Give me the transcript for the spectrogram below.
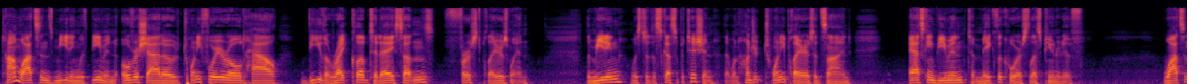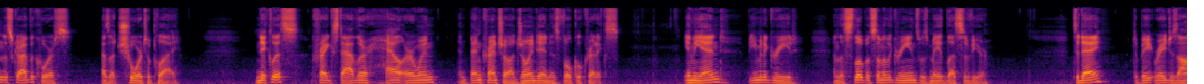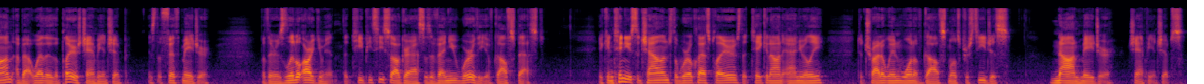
Tom Watson's meeting with Beman overshadowed 24 year old Hal Be the Right Club Today Sutton's first players win. The meeting was to discuss a petition that 120 players had signed asking Beman to make the course less punitive. Watson described the course as a chore to play. Nicklaus, Craig Stadler, Hale Irwin, and Ben Crenshaw joined in as vocal critics. In the end, Beman agreed, and the slope of some of the greens was made less severe. Today, debate rages on about whether the Players' Championship is the fifth major, but there is little argument that TPC Sawgrass is a venue worthy of golf's best. It continues to challenge the world class players that take it on annually to try to win one of golf's most prestigious non major championships.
